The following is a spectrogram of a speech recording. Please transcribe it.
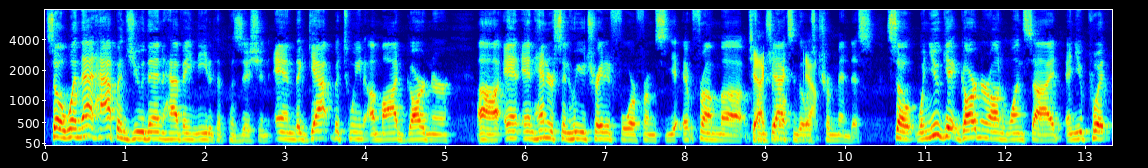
So when that happens, you then have a need at the position, and the gap between Ahmad Gardner uh, and, and Henderson, who you traded for from from uh, from Jacksonville, Jacksonville, was yeah. tremendous. So when you get Gardner on one side and you put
